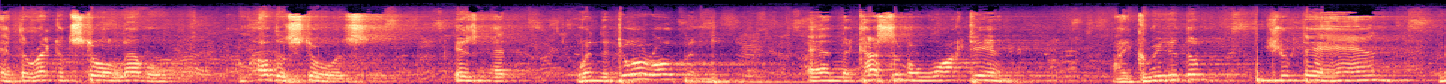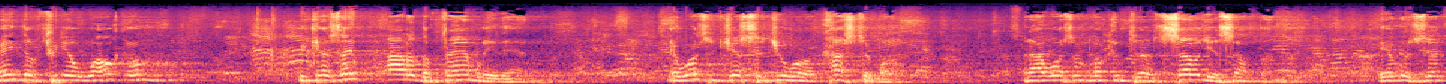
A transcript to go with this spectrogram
at the record store level from other stores is that when the door opened and the customer walked in, I greeted them, shook their hand, made them feel welcome, because they were part of the family then. It wasn't just that you were a customer. and I wasn't looking to sell you something. It was that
